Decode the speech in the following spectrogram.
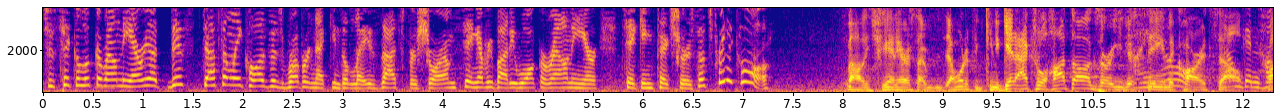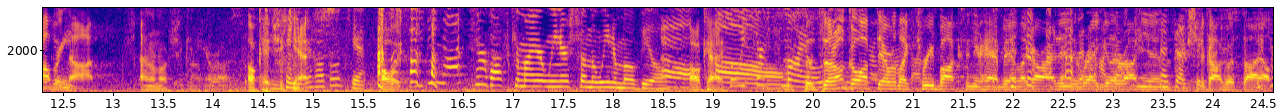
Just take a look around the area. This definitely causes rubbernecking delays, that's for sure. I'm seeing everybody walk around here taking pictures. That's pretty cool. Molly, she can't hear us. I, I wonder if you, can you get actual hot dogs, or are you just I seeing the car Now I'm itself? getting Probably not. I don't know if she can hear us. Okay, she Can you can't. get hot dogs? Yeah. Oh, wait. We do not serve Oscar Mayer wieners from the Wienermobile. Oh. okay. But we serve oh. smiles. So, so don't and go up there with like three bucks in your hand, being like, all right, I need regular onions, Chicago style.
